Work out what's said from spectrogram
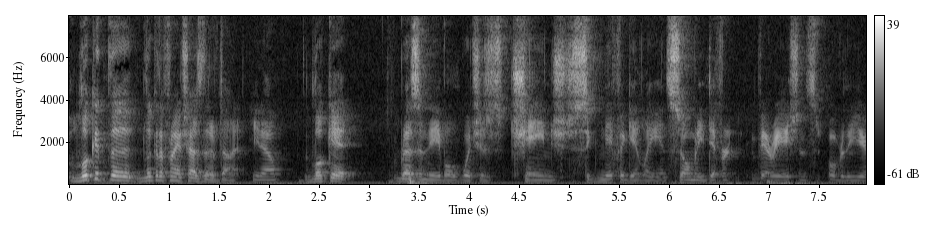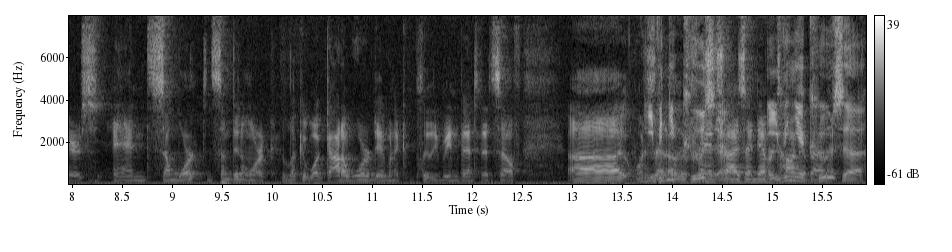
Look at the look at the franchise that have done it. You know, look at Resident Evil, which has changed significantly in so many different variations over the years, and some worked and some didn't work. Look at what God of War did when it completely reinvented itself. Uh, what is even that other yakuza franchise I never even talk about? yakuza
